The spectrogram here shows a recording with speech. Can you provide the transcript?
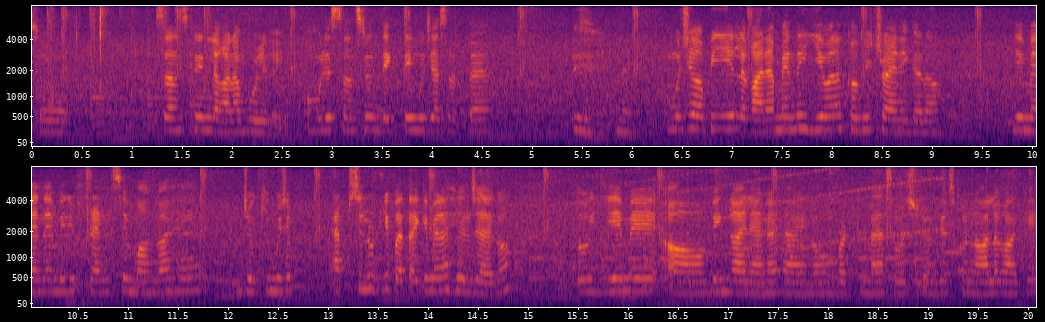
सो so, सनस्क्रीन लगाना भूल गई। और मुझे सनस्क्रीन देखते ही मुझे ऐसा लगता है नहीं। मुझे अभी ये लगाना है। मैंने ये वाला कभी ट्राई नहीं करा। ये मैंने मेरी फ्रेंड से मांगा है जो कि मुझे एब्सोल्युटली पता है कि मेरा हिल जाएगा। तो ये मैं विंग आई लाइनर है नो बट मैं सोच रही हूँ कि इसको ना लगा के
